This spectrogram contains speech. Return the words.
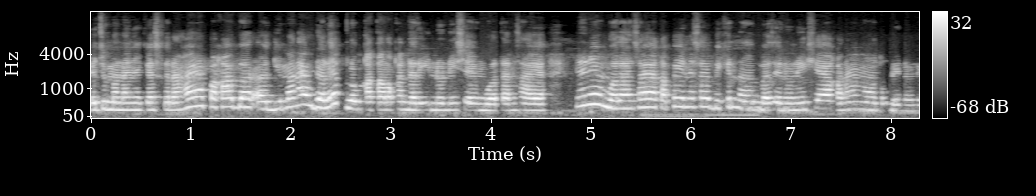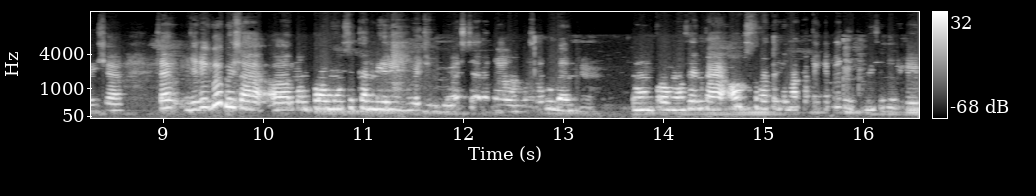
ya cuma nanya kayak sekedar hai apa kabar? E, gimana? Udah lihat belum katalogan dari Indonesia yang buatan saya? Ini nih yang buatan saya tapi ini saya bikin dalam bahasa Indonesia karena memang untuk di Indonesia. Saya jadi gue bisa uh, mempromosikan diri gue juga secara nggak langsung dan mempromosikan kayak oh strategi marketing kita di Indonesia tuh gini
